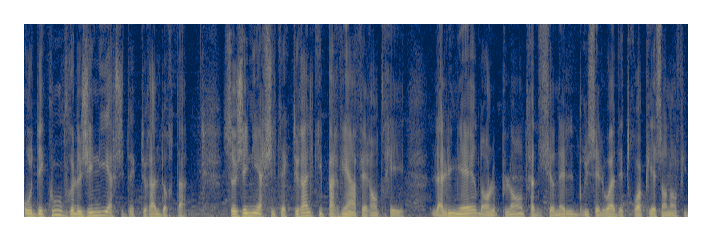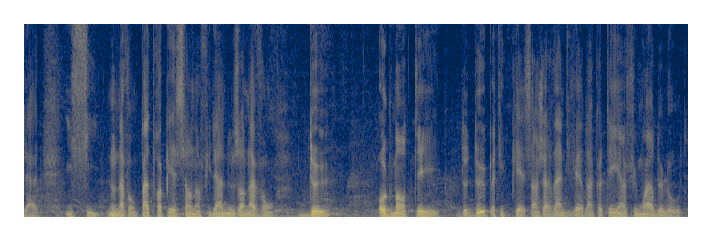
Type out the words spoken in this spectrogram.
on découvre le génie architectural d'Horta. Ce génie architectural qui parvient à faire entrer la lumière dans le plan traditionnel bruxellois des trois pièces en enfilade. Ici, nous n'avons pas trois pièces en enfilade, nous en avons deux, augmentées de deux petites pièces, un jardin d'hiver d'un côté et un fumoir de l'autre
